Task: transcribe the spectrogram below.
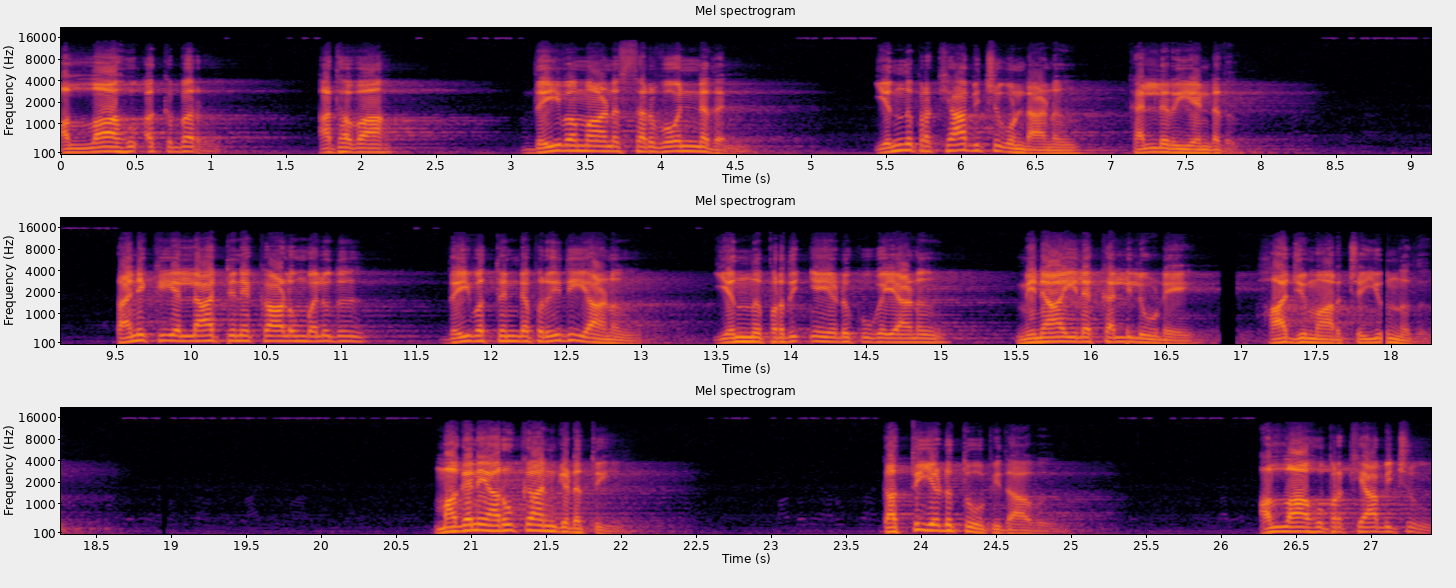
അള്ളാഹു അക്ബർ അഥവാ ദൈവമാണ് സർവോന്നതൻ എന്ന് പ്രഖ്യാപിച്ചുകൊണ്ടാണ് കല്ലെറിയേണ്ടത്. തനിക്ക് എല്ലാറ്റിനേക്കാളും വലുത് ദൈവത്തിന്റെ പ്രീതിയാണ് എന്ന് പ്രതിജ്ഞയെടുക്കുകയാണ് മിനായിലെ കല്ലിലൂടെ ഹാജിമാർ ചെയ്യുന്നത്. മകനെ അറുക്കാൻ കിടത്തി. കത്തിയെടുത്തു പിതാവ്. അള്ളാഹു പ്രഖ്യാപിച്ചു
